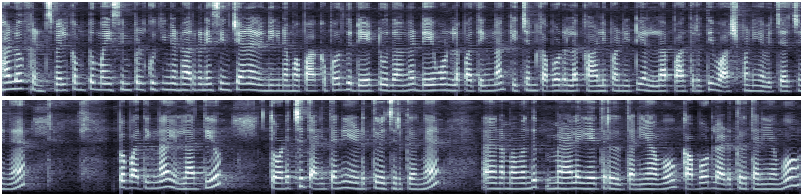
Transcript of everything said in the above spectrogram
Hello friends welcome to my simple cooking and organising channel இன்றைக்கி நம்ம பார்க்க போகிறது டே டூ தாங்க. டே ஒனில் பார்த்தீங்கன்னா கிச்சன் கபோர்டெல்லாம் காலி பண்ணிவிட்டு எல்லா பாத்திரத்தையும் வாஷ் பண்ணி வச்சாச்சுங்க. இப்போ பார்த்திங்கன்னா எல்லாத்தையும் தொடச்சி தனித்தனியாக எடுத்து வச்சுருக்கேங்க. நம்ம வந்து மேலே ஏற்றுறது தனியாகவும் கபோர்டில் அடுக்கிறது தனியாகவும்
